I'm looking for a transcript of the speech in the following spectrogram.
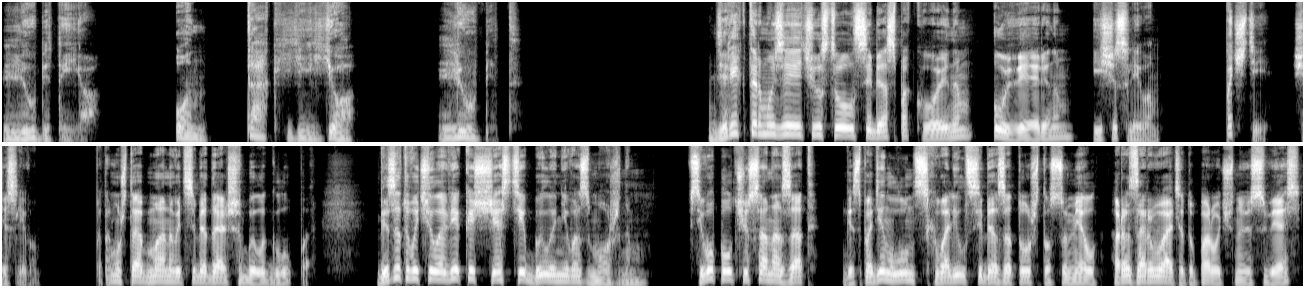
любит ее. Он так ее любит. Директор музея чувствовал себя спокойным, уверенным и счастливым. Почти счастливым. Потому что обманывать себя дальше было глупо. Без этого человека счастье было невозможным. Всего полчаса назад господин Лунц хвалил себя за то, что сумел разорвать эту порочную связь,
